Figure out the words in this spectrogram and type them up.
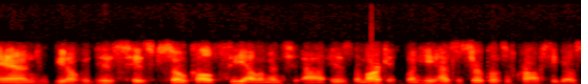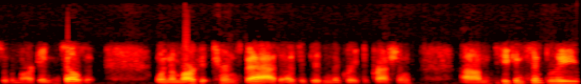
and you know his his so-called sea element uh, is the market. When he has a surplus of crops, he goes to the market and sells it. When the market turns bad, as it did in the Great Depression, um, he can simply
